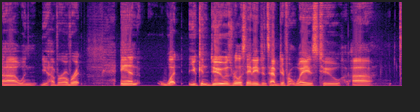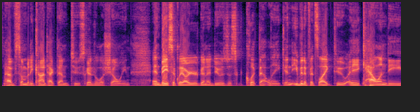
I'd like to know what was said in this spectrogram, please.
uh, when you hover over it. And what you can do is real estate agents have different ways to uh, have somebody contact them to schedule a showing. And basically all you're going to do is just click that link. And even if it's like to a calendar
